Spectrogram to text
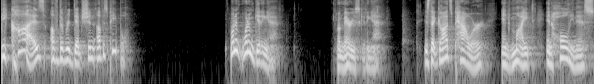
because of the redemption of his people. What I'm, what I'm getting at, what Mary's getting at, is that God's power and might and holiness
